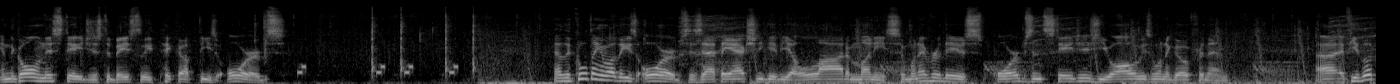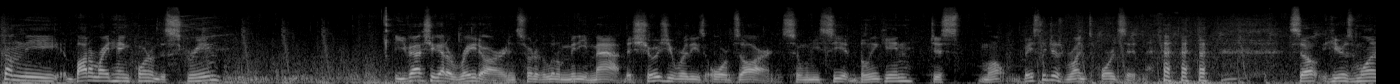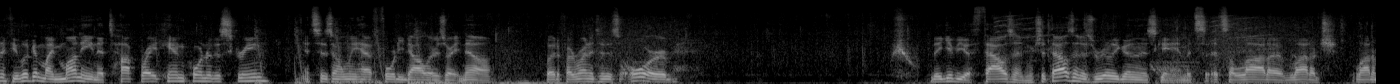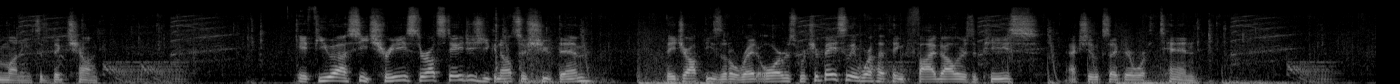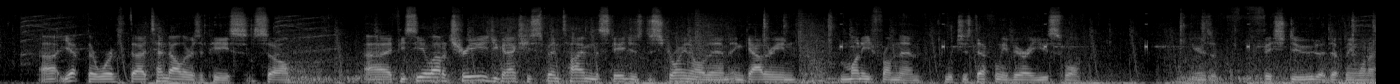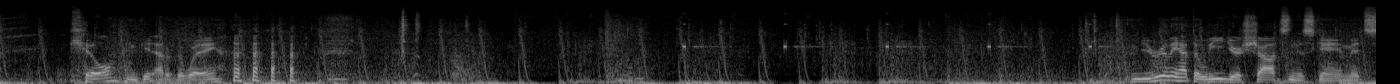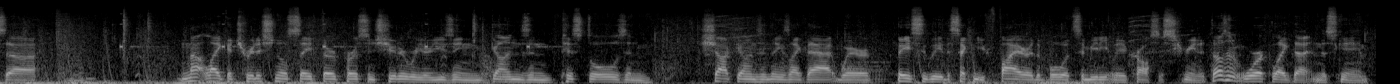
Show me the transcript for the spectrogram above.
And the goal in this stage is to basically pick up these orbs. Now the cool thing about these orbs is that they actually give you a lot of money. So whenever there's orbs in stages, you always want to go for them. Uh, if you look on the bottom right hand corner of the screen, you've actually got a radar and sort of a little mini map that shows you where these orbs are. So when you see it blinking, just, well, basically just run towards it. So here's one. If you look at my money in the top right hand corner of the screen, it says I only have $40 right now. But if I run into this orb, they give you a thousand, which a thousand is really good in this game. It's it's a lot of lot of lot of money. It's a big chunk. If you uh, see trees throughout stages, you can also shoot them. They drop these little red orbs, which are basically worth I think five dollars a piece. Actually, looks like they're worth ten. Uh, yep, they're worth uh, $10 a piece. So, uh, if you see a lot of trees, you can actually spend time in the stages destroying all of them and gathering money from them, which is definitely very useful. Here's a fish dude I definitely want to kill and get out of the way. you really have to lead your shots in this game. It's uh, not like a traditional, say, third-person shooter where you're using guns and pistols and shotguns and things like that, where basically the second you fire, the bullet's immediately across the screen. It doesn't work like that in this game.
